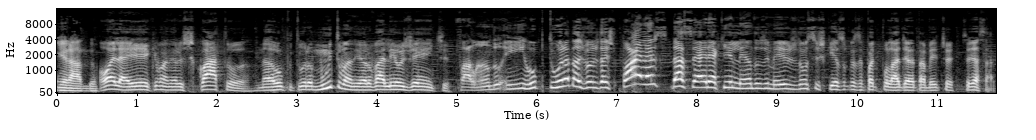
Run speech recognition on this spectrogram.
Irado. Olha aí, que maneiro. Os quatro na ruptura. Muito maneiro. Valeu, gente. Falando em ruptura, nós vamos dar spoilers da série aqui, lendo os e-mails. Não se esqueçam que você pode pular diretamente, você já sabe.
